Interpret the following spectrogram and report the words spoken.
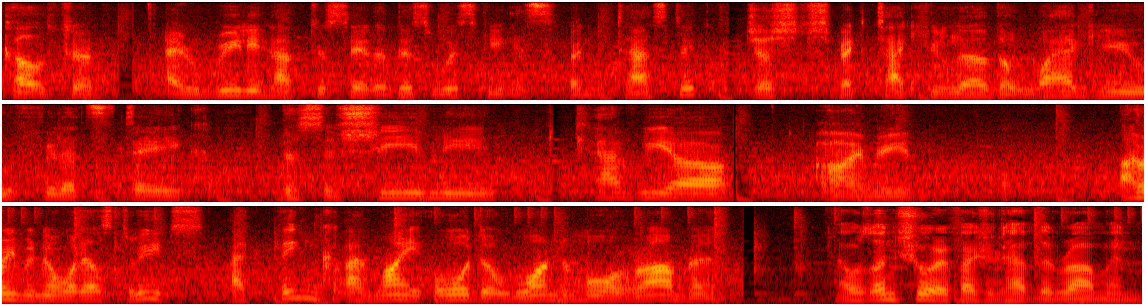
Cultured. I really have to say that this whiskey is fantastic, just spectacular. The Wagyu fillet steak, the sashimi, caviar. I mean, I don't even know what else to eat. I think I might order one more ramen. I was unsure if I should have the ramen,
